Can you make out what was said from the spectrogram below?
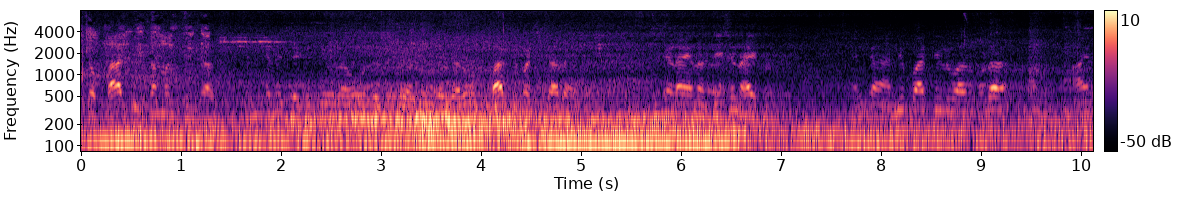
ఒక పార్టీకి సంబంధించి కాదు. ఎందుకంటే జగజ్జీవనరావు లేదా అంబేద్కర్ గారు పార్టీ పట్టి కాదు ఎందుకంటే ఆయన దేశ నాయకుడు. ఇంకా అన్ని పార్టీలు వారు కూడా ఆయన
